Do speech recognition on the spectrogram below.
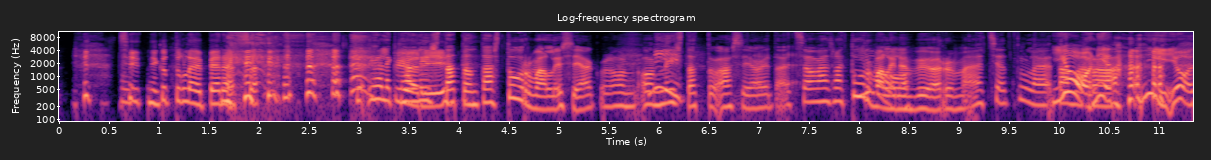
sit niinku tulee perässä. Yhdellekin listat on taas turvallisia, kun on, on niin. listattu asioita. Et se on vähän sellainen turvallinen joo. vyörymä, että sieltä tulee Joo, niin, et, niin, joo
